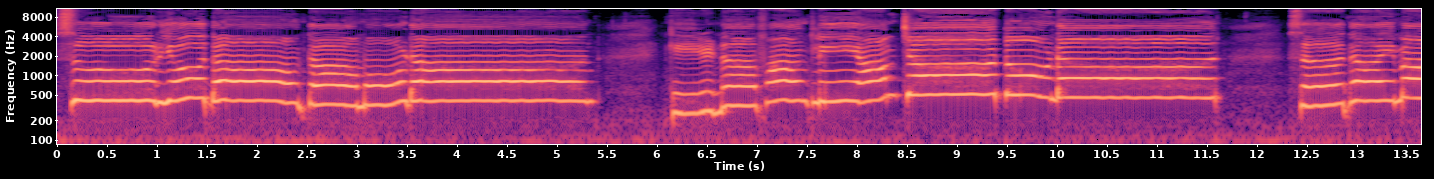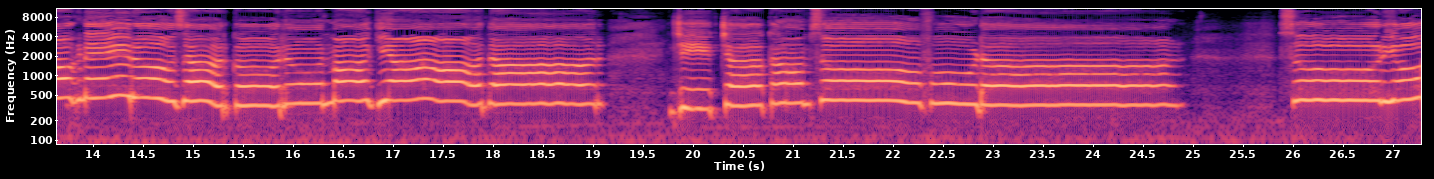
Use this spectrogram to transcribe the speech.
सूर्योदावता मोडांत किरणां फांकली जिकच्या कामसो फुडार सूर्योदावता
